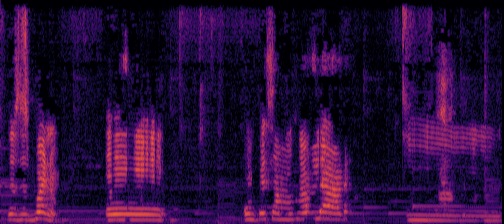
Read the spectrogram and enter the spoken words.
Entonces, bueno, empezamos a hablar y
